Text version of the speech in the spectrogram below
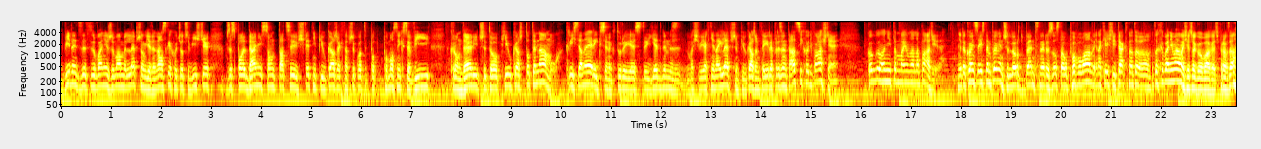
widać zdecydowanie, że mamy lepszą jedenastkę, choć oczywiście w zespole Danii są tacy świetni piłkarze, jak na przykład po pomocnik Sewilli, Krondeli, czy to piłkarz Tottenhamu, Christian Eriksen, który jest jednym z, właściwie jak nie najlepszym piłkarzem tej reprezentacji, choć właśnie Kogo oni tam mają na napadzie? Nie do końca jestem pewien, czy Lord Bentner został powołany, jednak jeśli tak, no to, no to chyba nie mamy się czego obawiać, prawda?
